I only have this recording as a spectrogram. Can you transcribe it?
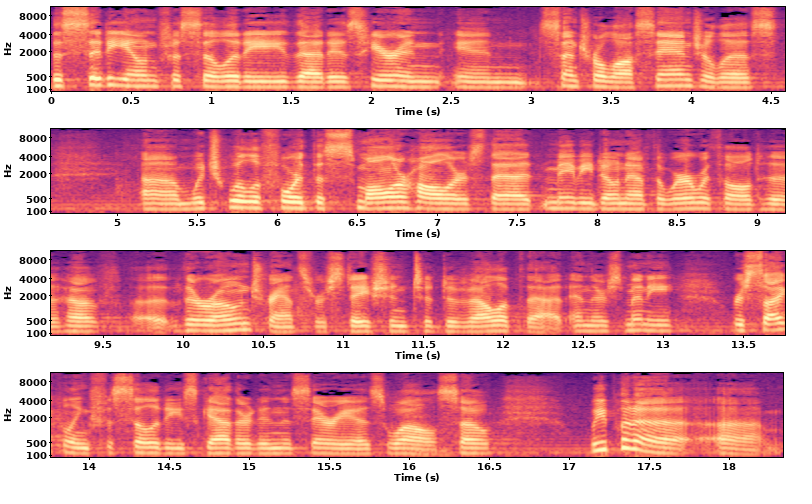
the city-owned facility that is here in, in central Los Angeles, um, which will afford the smaller haulers that maybe don't have the wherewithal to have uh, their own transfer station to develop that. And there's many recycling facilities gathered in this area as well. So we put a, um,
